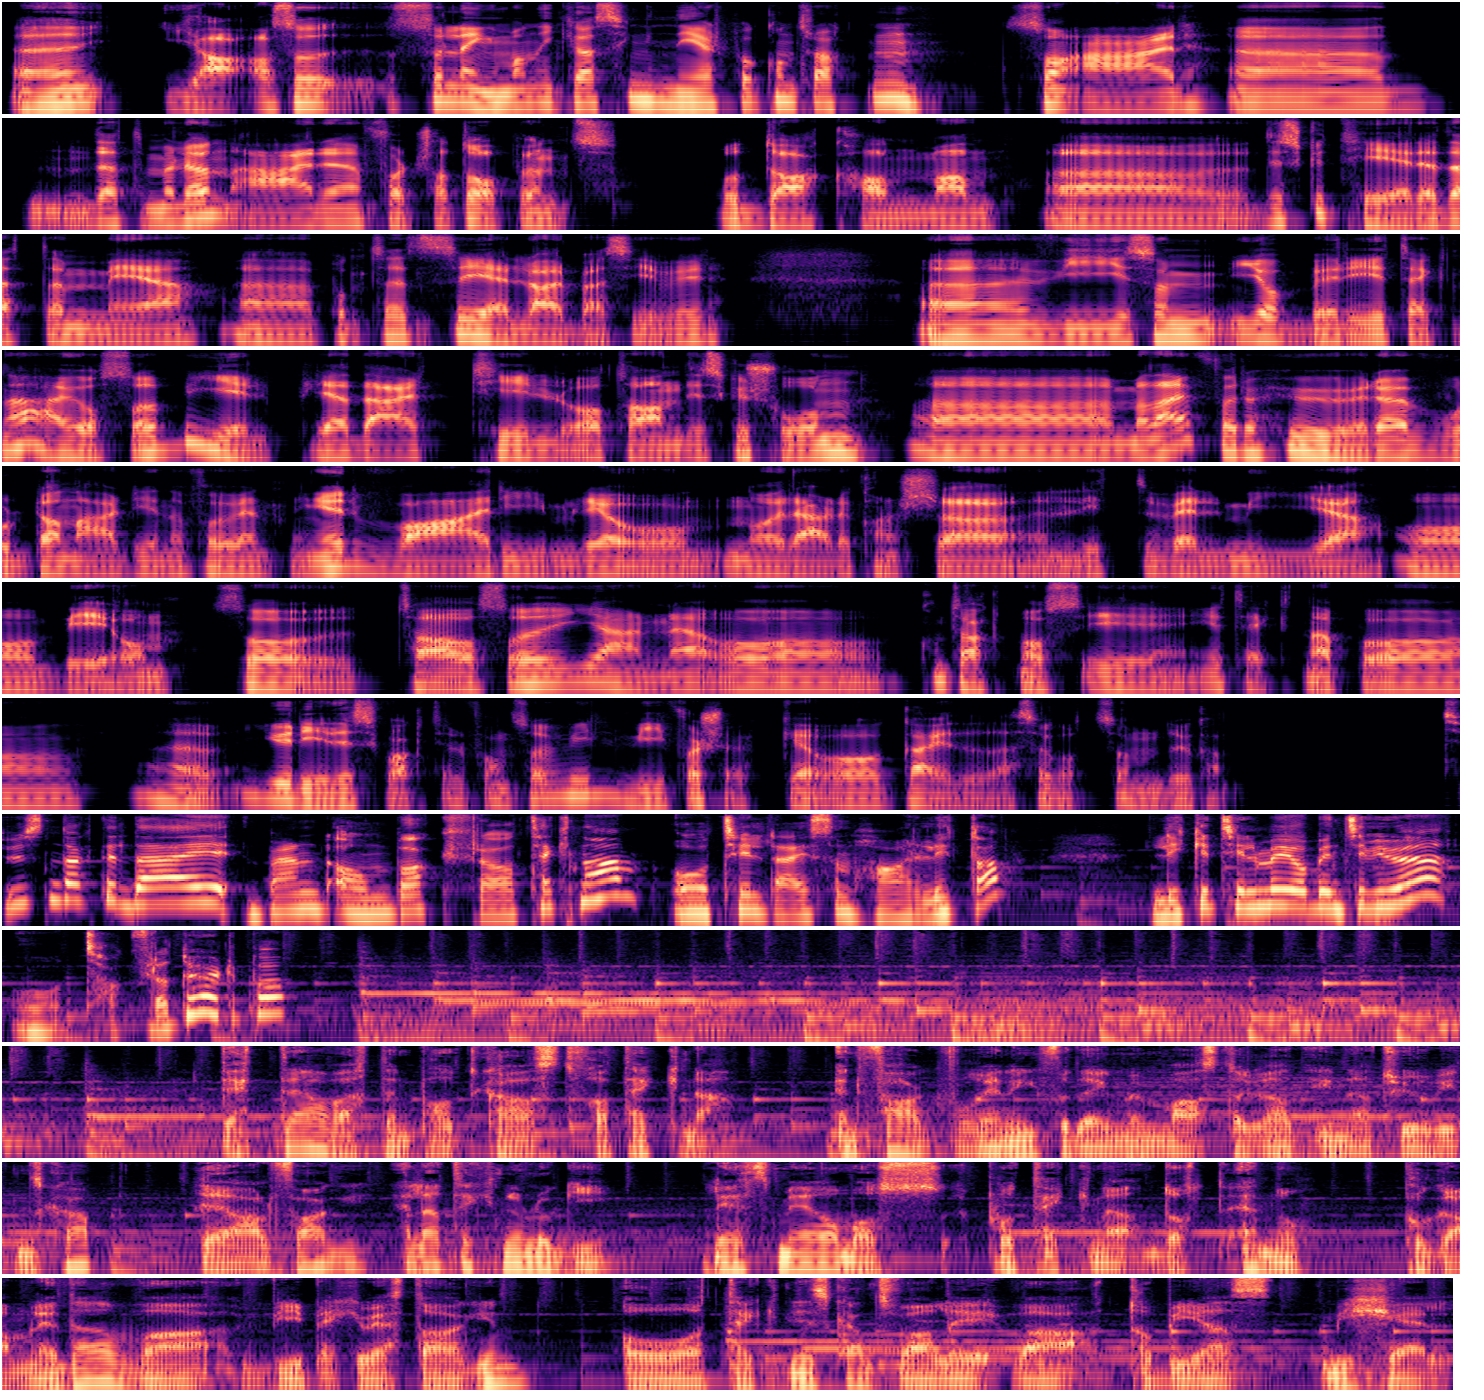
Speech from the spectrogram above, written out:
Uh, ja, altså så lenge man ikke har signert på kontrakten, så er uh, dette med lønn er fortsatt åpent. Og da kan man uh, diskutere dette med potensiell arbeidsgiver. Eh, vi som jobber i Tekna er jo også behjelpelige der til å ta en diskusjon eh, med deg for å høre hvordan er dine forventninger, hva er rimelig og når er det kanskje litt vel mye å be om. Så ta også gjerne og kontakt med oss i, i Tekna på eh, juridisk vakttelefon, så vil vi forsøke å guide deg så godt som du kan. Tusen takk til deg, Bernd Almbakk fra Tekna, og til deg som har lytta. Lykke til med jobbintervjuet, og takk for at du hørte på! Dette har vært en podkast fra Tekna, en fagforening for deg med mastergrad i naturvitenskap, realfag eller teknologi. Les mer om oss på tekna.no. Programleder var Vibeke Westerhagen, og teknisk ansvarlig var Tobias Michel.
